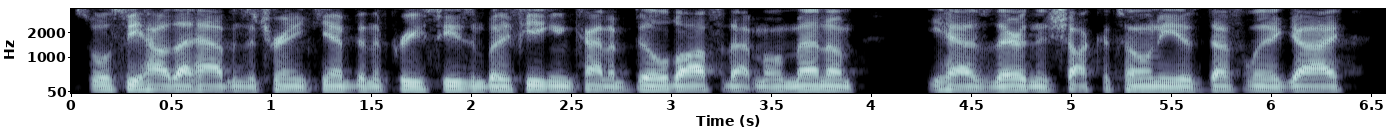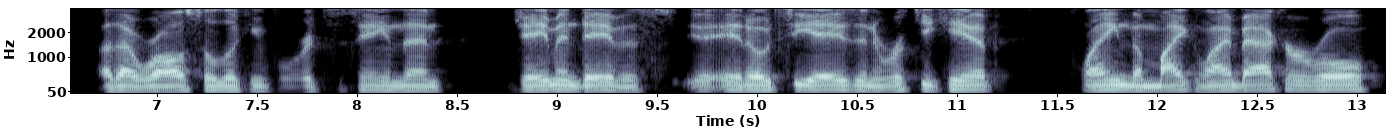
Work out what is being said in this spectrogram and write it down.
So we'll see how that happens at training camp in the preseason. But if he can kind of build off of that momentum he has there, then Shaka Toney is definitely a guy uh, that we're also looking forward to seeing. Then Jamin Davis in OTAs in a rookie camp playing the Mike linebacker role.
